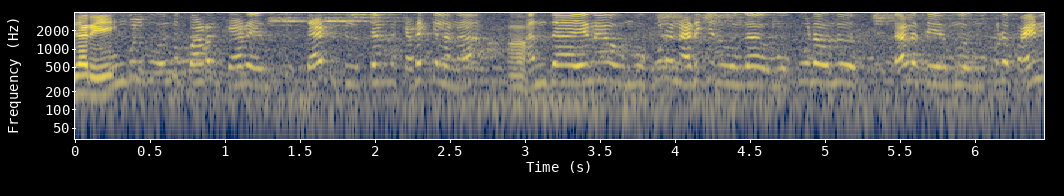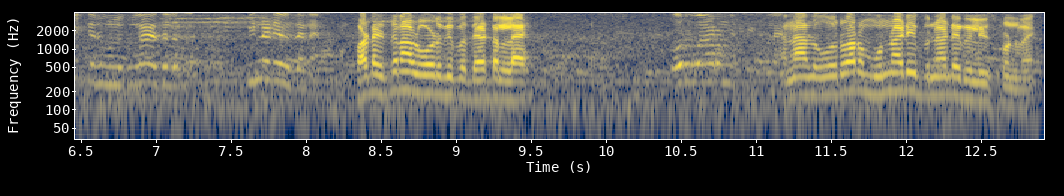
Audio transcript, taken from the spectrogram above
சரி. உங்களுக்கு வந்து படம் தேட்டர் சில கிடைக்கலன்னா அந்த ஏன்னா உங்க கூட நடிக்கிறவங்க உங்க கூட வந்து வேலை செய்யறவங்க உங்க கூட பயணிக்கிறவங்களுக்குலாம் இதுல பின்னாடி தானே? படம் எத்தனை நாள் ஓடுது இப்போ தேட்டரில் ஒரு வாரம் நான் அது ஒரு வாரம் முன்னாடி பின்னாடி ரிலீஸ் பண்ணுவேன்.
